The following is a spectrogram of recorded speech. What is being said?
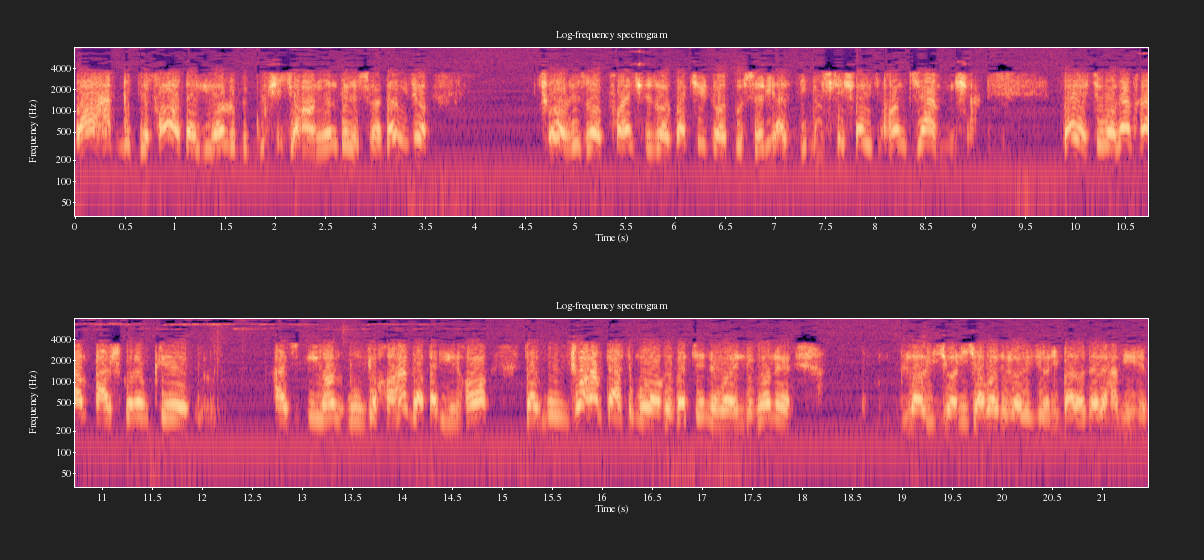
و حق دفاع در ایران رو به گوش جهانیان برسونن. در اونجا چهار هزار پنج هزار وکیل دادگستری از دیویس کشور جهان جمع میشن. و احتمالا هم پرش کنم که از ایران اونجا خواهند رفت اینها در اونجا هم تحت مراقبت نمایندگان لاریجانی جواد لاریجانی برادر همین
